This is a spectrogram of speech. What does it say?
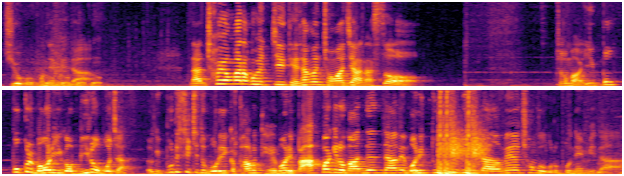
지옥으로 보냅니다. 난 처형하라고 했지 대상은 정하지 않았어. 잠깐만 이 뽀, 뽀글 머리 이거 밀어보자. 여기 뿌리 쓸지도 모르니까 바로 대머리 빡빡이로 만든 다음에 머리 두들긴 다음에 천국으로 보냅니다.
